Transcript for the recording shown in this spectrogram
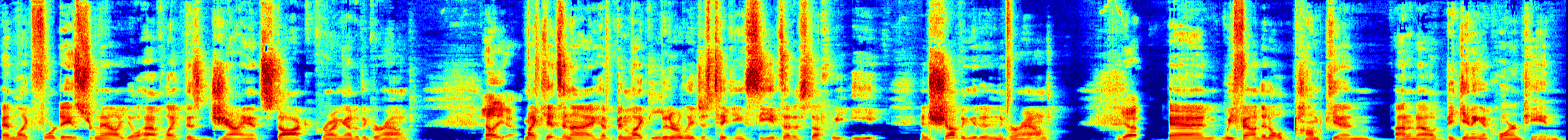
And like four days from now, you'll have like this giant stalk growing out of the ground. hell yeah. My kids and I have been like literally just taking seeds out of stuff we eat and shoving it in the ground. Yep. And we found an old pumpkin, I don't know, beginning of quarantine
